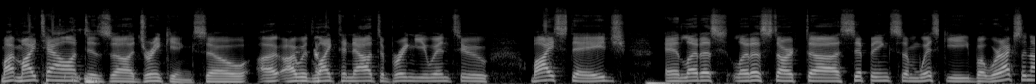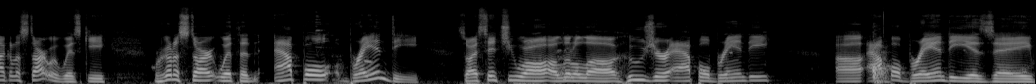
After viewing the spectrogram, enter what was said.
My my talent is uh, drinking. So I, I would like to now to bring you into my stage and let us let us start uh, sipping some whiskey. But we're actually not going to start with whiskey. We're going to start with an apple brandy. So I sent you all a little uh, Hoosier apple brandy. Uh, apple brandy is a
